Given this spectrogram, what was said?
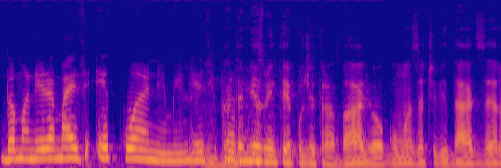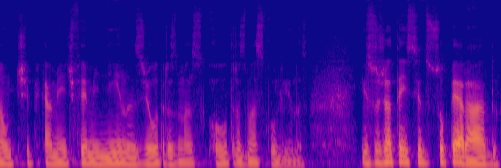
da maneira mais equânime nesse uhum. processo. Até mesmo em tempo de trabalho, algumas atividades eram tipicamente femininas e outras, mas, outras masculinas. Isso já tem sido superado,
